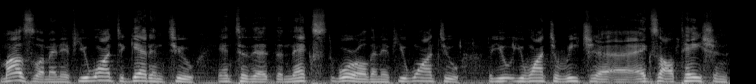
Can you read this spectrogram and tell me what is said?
Muslim and if you want to get into into the, the next world and if you want to you, you want to reach uh, uh, exaltation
